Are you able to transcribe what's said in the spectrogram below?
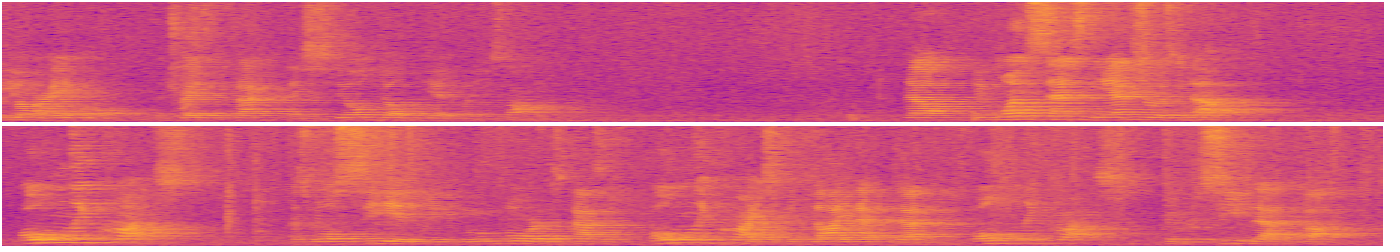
we are able, betrays the fact that they still don't get what he's talking about. Now, in one sense, the answer is no. Only Christ, as we'll see as we move forward in this passage, only Christ could die that death. Only Christ could receive that cup,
